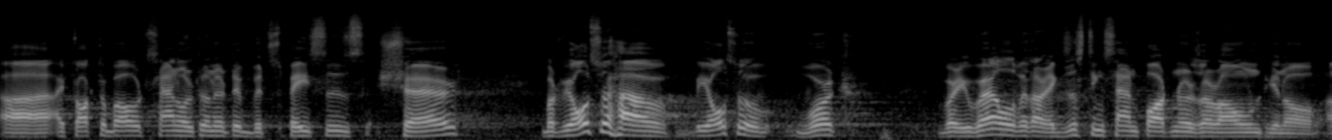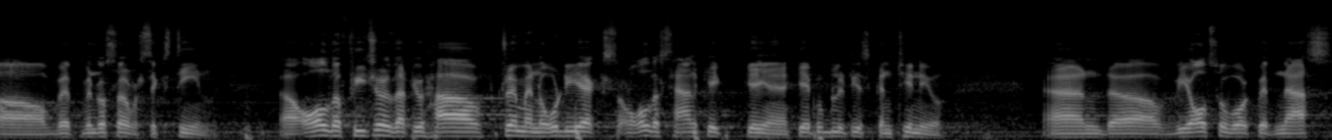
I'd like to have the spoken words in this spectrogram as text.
Uh, I talked about SAN alternative with spaces shared. But we also have, we also work very well with our existing SAN partners around, you know, uh, with Windows Server 16. Uh, all the features that you have, trim and ODX, all the SAN ca capabilities continue. And uh, we also work with NAS,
